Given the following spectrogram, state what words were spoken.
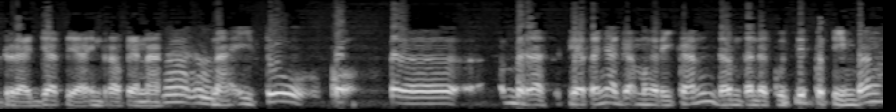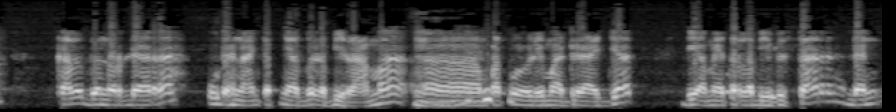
derajat ya intravena. Mm-mm. Nah itu kok eh, beras kelihatannya agak mengerikan dalam tanda kutip ketimbang kalau donor darah udah nancapnya lebih lama Hmm. eh, 45 derajat diameter lebih besar dan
